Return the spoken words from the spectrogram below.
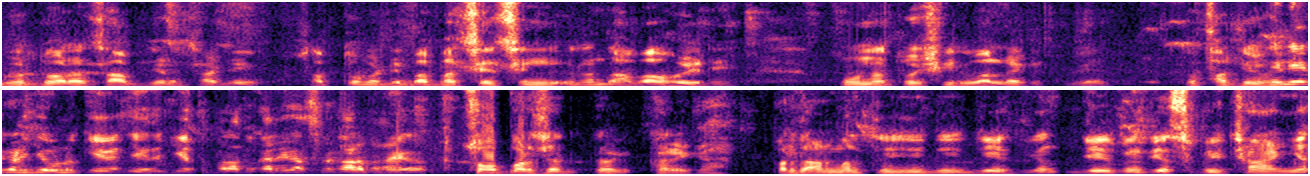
ਗੁਰਦੁਆਰਾ ਸਾਹਿਬ ਜਿਹੜਾ ਸਾਡੇ ਸਭ ਤੋਂ ਵੱਡੇ ਬਾਬਾ ਸਿੱਧ ਸਿੰਘ ਰੰਧਾਵਾ ਹੋਏ ਨੇ ਉਹਨਾਂ ਤੋਂ ਆਸ਼ੀਰਵਾਦ ਲੈ ਕੇ ਤਾਂ ਫਤਿਹ ਹੋਈ। ਇੰਡੀਆ ਗੱਠਜੋੜ ਨੂੰ ਕਿਵੇਂ ਦੇਖਦੇ? ਜਿੱਤ ਪ੍ਰਾਪਤ ਕਰੇਗਾ ਸਰਕਾਰ ਬਣਾਏਗਾ? 100% ਕਰੇਗਾ। ਪ੍ਰਧਾਨ ਮੰਤਰੀ ਜੀ ਦੀ ਜਿਸ ਦੀਆਂ- ਜਿਵੇਂ ਦੀਆਂ ਸਪੀਚਾਂ ਆਈਆਂ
